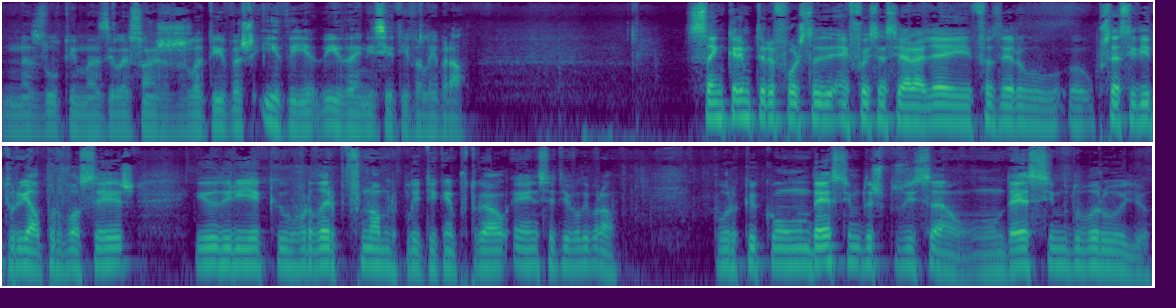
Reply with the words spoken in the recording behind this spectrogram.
nas últimas eleições legislativas, e, de, e da Iniciativa Liberal? Sem querer meter a força em influenciar alheia e fazer o, o, processo editorial por vocês, eu diria que o verdadeiro fenómeno político em Portugal é a iniciativa liberal. Porque com um décimo da exposição, um décimo do barulho,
